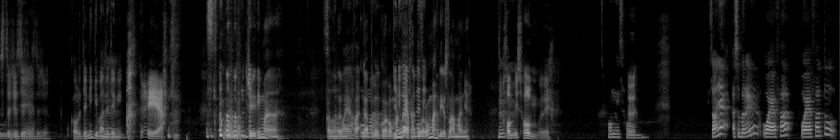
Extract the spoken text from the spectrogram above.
Setuju, setuju, Jen. setuju. Kalau Jenny gimana Jenny? Iya. Jadi mah kalau nggak nggak perlu keluar rumah nggak WFH akan keluar rumah dia selamanya. Home is home gitu ya. Home is home. Soalnya sebenarnya WFH, WFH tuh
